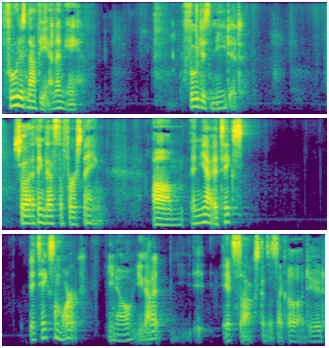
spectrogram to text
food is not the enemy, food is needed. So I think that's the first thing. Um, and yeah, it takes it takes some work. You know, you gotta. It, it sucks because it's like, oh, dude,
